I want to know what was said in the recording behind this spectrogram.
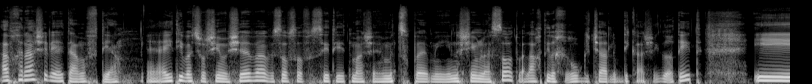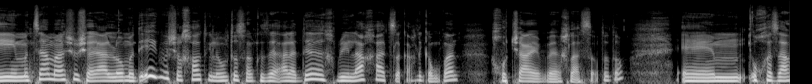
ההבחנה שלי הייתה מפתיעה. אה, הייתי בת 37 וסוף סוף עשיתי את מה שמצופה מנשים לעשות והלכתי לכירורגית שד לבדיקה שגרתית. היא מצאה משהו שהיה לא מדאיג ושלחה אותי לאולטרסאונד כזה על הדרך בלי לחץ, לקח לי כמובן חודשיים בערך לעשות אותו. אמ, הוא חזר.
